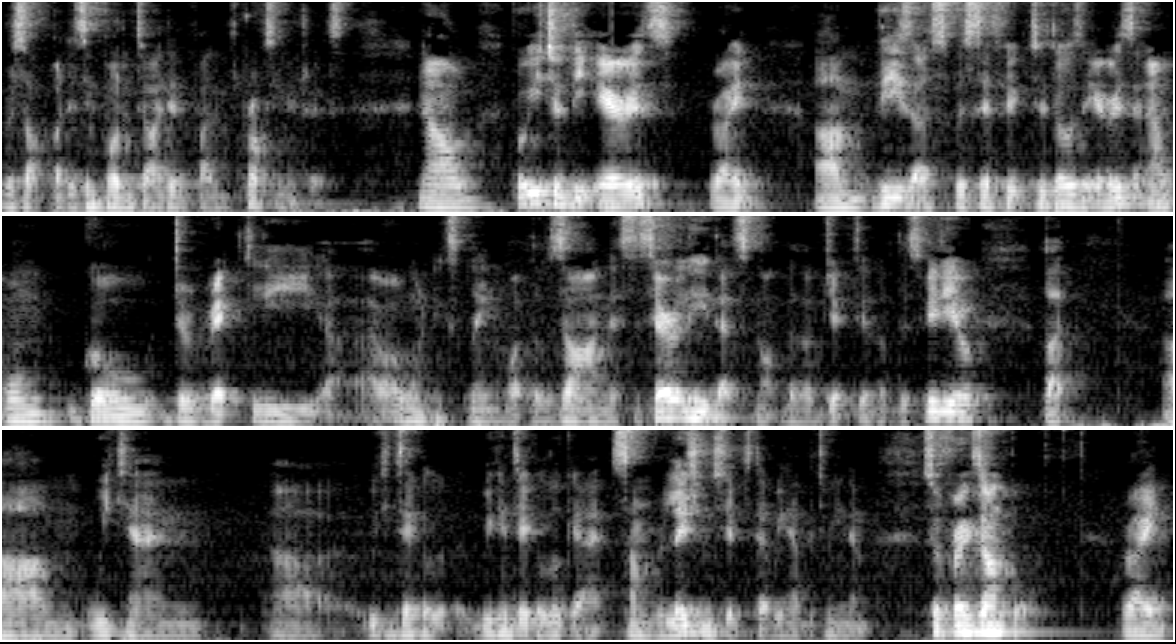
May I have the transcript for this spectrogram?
result. But it's important to identify them as proxy metrics. Now, for each of the areas, right, um, these are specific to those areas, and I won't go directly, uh, I won't explain what those are necessarily. That's not the objective of this video, but um, we can uh, we can take a we can take a look at some relationships that we have between them. So, for example, right,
